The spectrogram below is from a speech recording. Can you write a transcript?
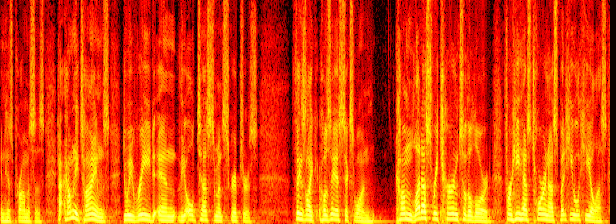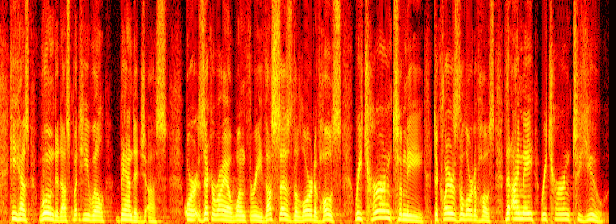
in his promises. How many times do we read in the Old Testament scriptures things like Hosea 6 1? Come, let us return to the Lord, for he has torn us, but he will heal us. He has wounded us, but he will bandage us. Or Zechariah 1 3, thus says the Lord of hosts, Return to me, declares the Lord of hosts, that I may return to you.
